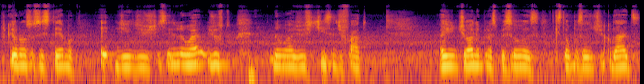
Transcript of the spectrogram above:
porque o nosso sistema de, de justiça ele não é justo, não há justiça de fato. A gente olha para as pessoas que estão passando dificuldades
